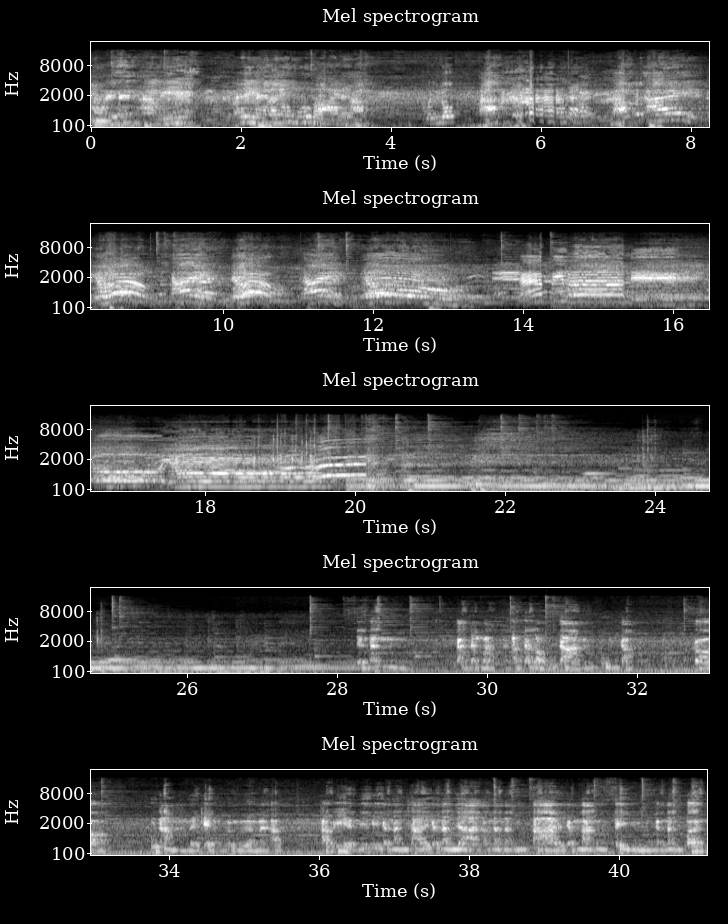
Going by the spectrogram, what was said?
อยู่ในเส้นทางนี้ ไม่มีใครมายุ่งวุ่นวายนะครับคุณนกฮะครับไทยเยไท การจังหวัดนะครับท่านรองผู้การผู้กำกับ ก็ผู้นำในเขตอำเภอเมืองนะครับเท่าที่เห็นนี้มีกำนันใช้กำนันยากำนันนันตายกำนันติ่งกำนันเปิ้ล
